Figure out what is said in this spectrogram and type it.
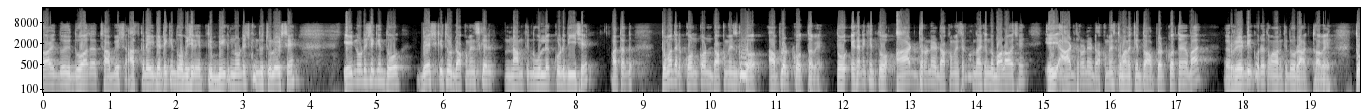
দশ দুই দু হাজার ছাব্বিশ, আজকের এই ডেটে কিন্তু অফিসিয়ালি একটি বিগ নোটিশ কিন্তু চলে এসেছে। এই নোটিশে কিন্তু বেশ কিছু ডকুমেন্টসের নাম কিন্তু উল্লেখ করে দিয়েছে। অর্থাৎ তোমাদের কোন কোন ডকুমেন্টসগুলো আপলোড করতে হবে? তো এখানে কিন্তু আট ধরনের ডকুমেন্টসের কথা কিন্তু বলা হয়েছে। এই আট ধরনের ডকুমেন্টস তোমাদের কিন্তু আপলোড করতে হবে বা রেডি করে তোমাদের কিন্তু রাখতে হবে। তো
